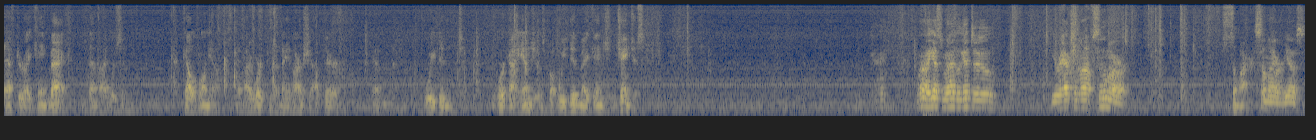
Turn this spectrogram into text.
after I came back, then I was in California, and I worked in an A and R shop there. And we didn't work on the engines, but we did make engine changes. Okay. Well, I guess we might as well get to your action off Samar. Samar. Samar, yes.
